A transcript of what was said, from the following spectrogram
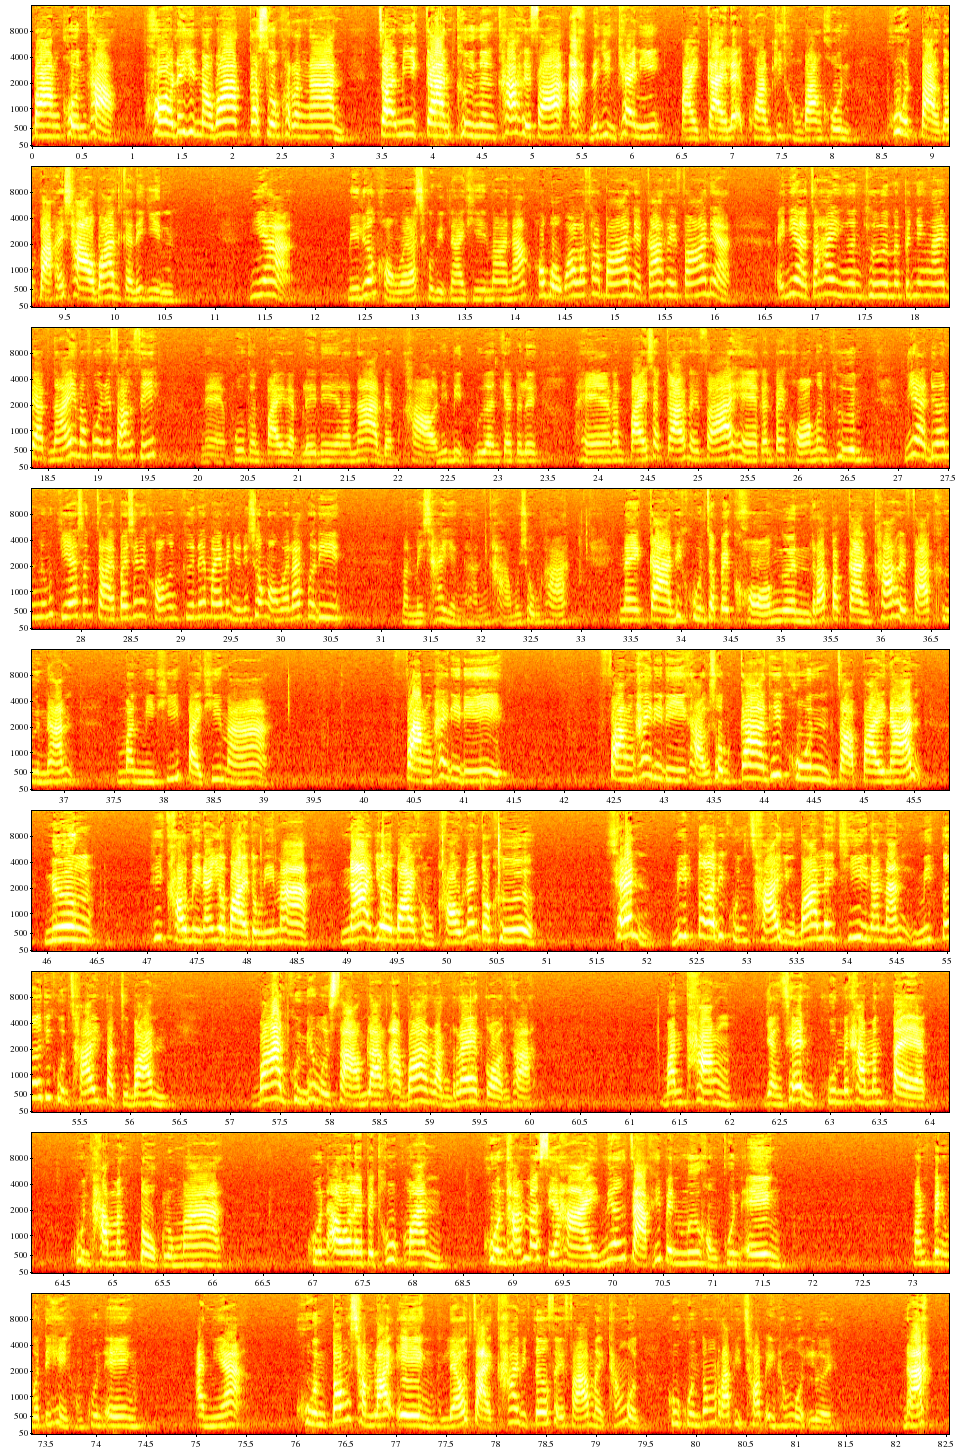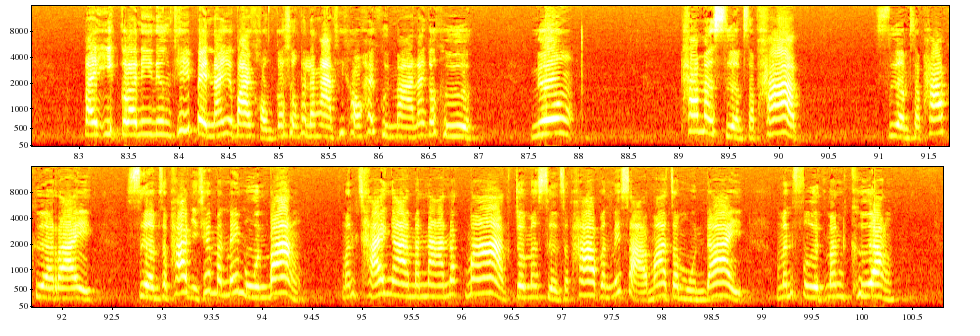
บางคนค่ะ พอได้ยินมาว่ากระทรวงพลังงาน จะมีการคืนเงินค่าไฟฟ้าอะได้ยินแค่นี้ไปไกลและความคิดของบางคน พูดปากต่อปากให้ชาวบ้านกันได้ยิน เนี่ยมีเรื่องของไวรัสโควิด -19 มานะเขาบอกว่ารัฐบาลเนี่ยการไฟฟ้าเนี่ยไอเนี่ยจะให้เงินคืนมันเป็นยังไงแบบไหนมาพูดให้ฟังสิแหมพูดกันไปแบบเลเนรนาดแบบข่าวนี่บิดเบือนกันไปเลยแห่กันไปสกการไฟฟ้าแห่กันไปขอเงินคืนเนี่ยเดือนนึงเมื่อกี้ฉันจ่ายไปฉันไม่ขอเงินคืนได้ไหมมันอยู่ในช่วงของไวรัสพอดี มันไม่ใช่อย่างนั้นค่ะผู้ชมคะ ในการที่คุณจะไปขอเงินรับประกันค่าไฟฟ้าคืนนั้น มันมีที่ไปที่มา ฟังให้ดีๆ ฟังให้ดีๆค่ะผู้ชมการที่คุณจะไปนั้นหนึ่งที่เขามีนโยบายตรงนี้มา นโยบายของเขานั่นก็คือ เช่น มิเตอร์ที่คุณใช้อยู่บ้านเลขที่นั้นๆมิเตอร์ที่คุณใช้ปัจจุบัน บ้านคุณมีทั้งหมดสามหลังอะบ้านหลังแรกก่อนค่ะ มันพัง อย่างเช่น คุณไปทำมันแตก คุณทำมันตกลงมา คุณเอาอะไรไปทุบมัน คุณทำให้มันเสียหาย เนื่องจากที่เป็นมือของคุณเอง มันเป็นอุบัติเหตุของคุณเอง อันเนี้ยคุณต้องชำระเองแล้วจ่ายค่ามิเตอร์ไฟฟ้าใหม่ทั้งหมดคือคุณต้องรับผิดชอบเองทั้งหมดเลยนะแต่อีกกรณีหนึ่งที่เป็นนโยบายของกระทรวงพลังงานที่เขาให้คุณมานั่นก็คือหนึ่งถ้ามันเสื่อมสภาพ เสื่อมสภาพคืออะไร เสื่อมสภาพอย่างเช่นมันไม่หมุนบ้าง มันใช้งานมานานมากๆ จนมันเสื่อมสภาพมันไม่สามารถจะหมุนได้ มันฝืดมันเคือง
